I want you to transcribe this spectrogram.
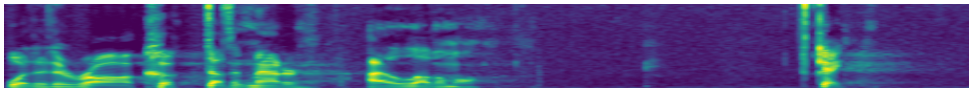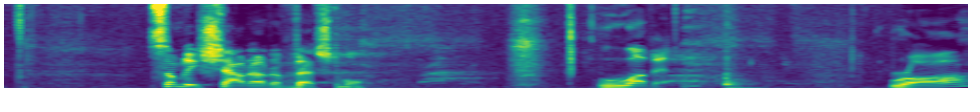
Whether they're raw, cooked, doesn't matter. I love them all. Okay. Somebody shout out a vegetable. Love it. Raw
